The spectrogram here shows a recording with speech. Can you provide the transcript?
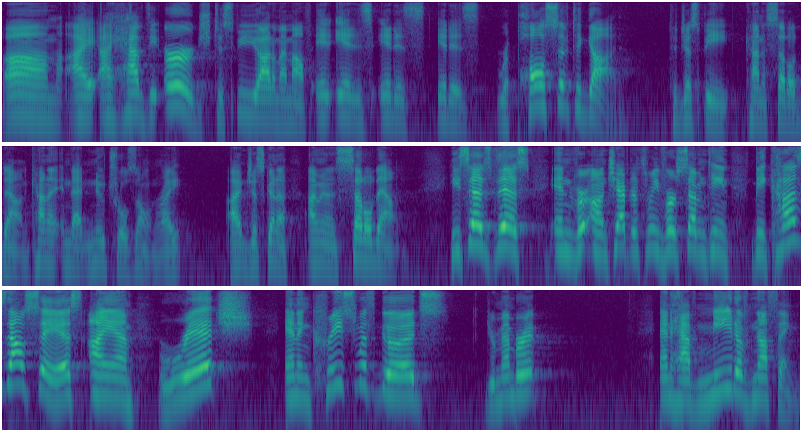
um, I, I, have the urge to spew you out of my mouth. It is, it, is, it is repulsive to God to just be kind of settled down, kind of in that neutral zone, right? I'm just gonna, I'm gonna settle down. He says this in ver, on chapter 3, verse 17 Because thou sayest, I am rich and increased with goods, do you remember it? And have need of nothing.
